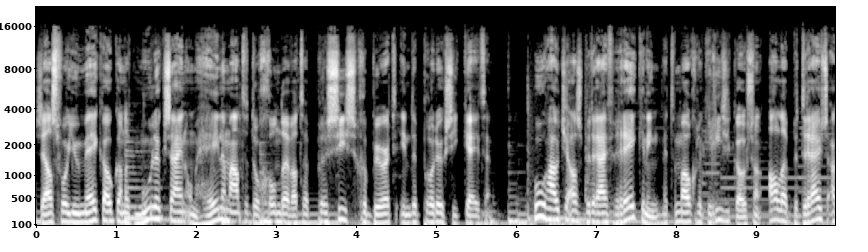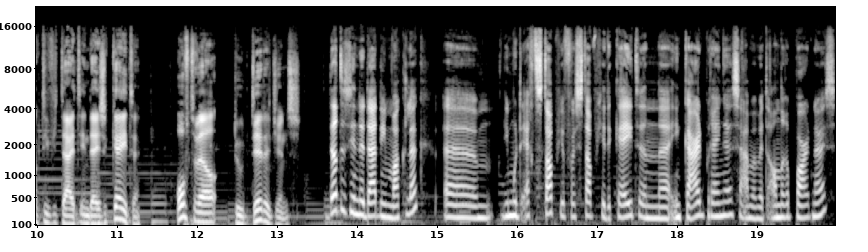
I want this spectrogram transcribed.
Zelfs voor Umeco kan het moeilijk zijn om helemaal te doorgronden wat er precies gebeurt in de productieketen. Hoe houd je als bedrijf rekening met de mogelijke risico's van alle bedrijfsactiviteiten in deze keten? Oftewel due diligence. Dat is inderdaad niet makkelijk. Um, je moet echt stapje voor stapje de keten uh, in kaart brengen samen met andere partners.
